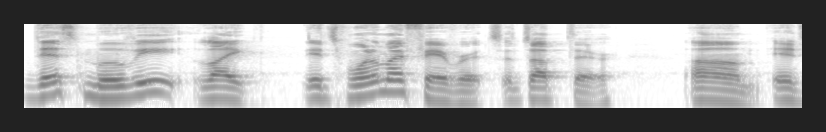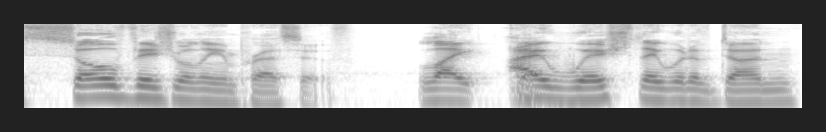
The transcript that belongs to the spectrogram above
this movie, like, it's one of my favorites. It's up there. Um, it's so visually impressive. Like, I wish they would have done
